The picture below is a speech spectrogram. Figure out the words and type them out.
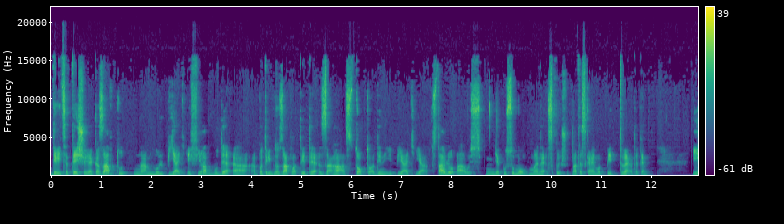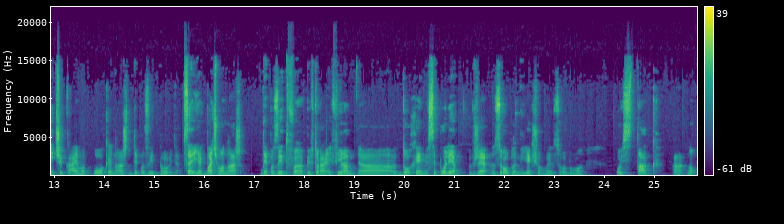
Дивіться, те, що я казав, тут нам 0,5 ефіра буде а, потрібно заплатити за газ. Тобто 1,5 я вставлю, а ось яку суму в мене спишуть. Натискаємо підтвердити. І чекаємо, поки наш депозит пройде. Все, як бачимо, наш депозит в 1,5 ефіра а, до Хемі Сеполія вже зроблений. Якщо ми зробимо ось так. А, ну,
